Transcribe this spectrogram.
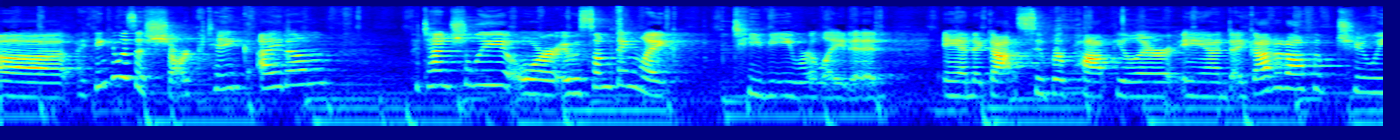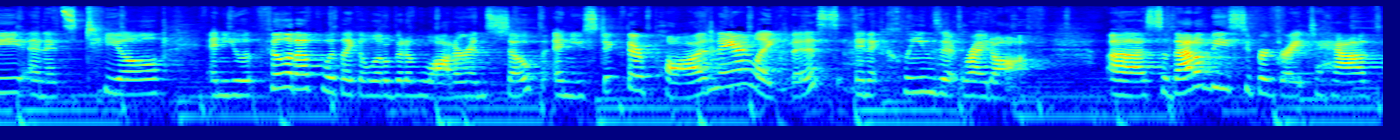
uh, I think it was a Shark Tank item, potentially, or it was something like TV related and it got super popular and I got it off of Chewy and it's teal and you fill it up with like a little bit of water and soap and you stick their paw in there like this and it cleans it right off. Uh, so that'll be super great to have.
